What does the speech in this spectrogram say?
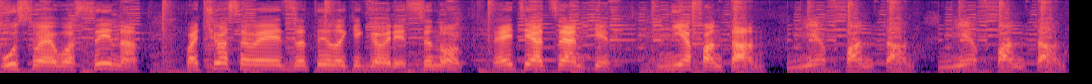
у своего сына, почесывает затылок и говорит, сынок, эти оценки не фонтан, не фонтан, не фонтан.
